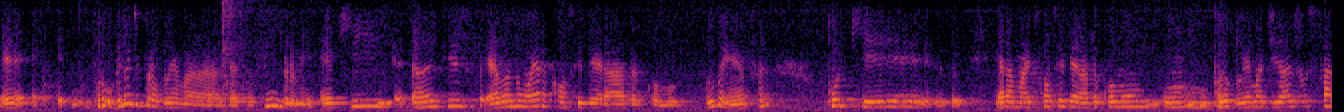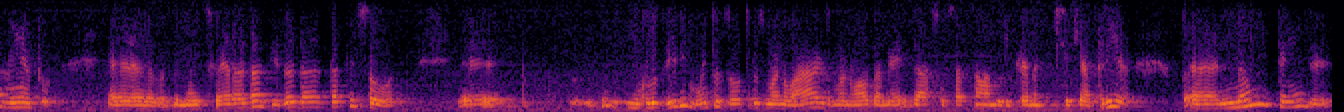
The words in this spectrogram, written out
É, é, o grande problema dessa síndrome é que antes ela não era considerada como doença, porque era mais considerada como um, um problema de ajustamento é, na esfera da vida da, da pessoa. É, inclusive, muitos outros manuais, o manual da, da Associação Americana de Psiquiatria, é, não entende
